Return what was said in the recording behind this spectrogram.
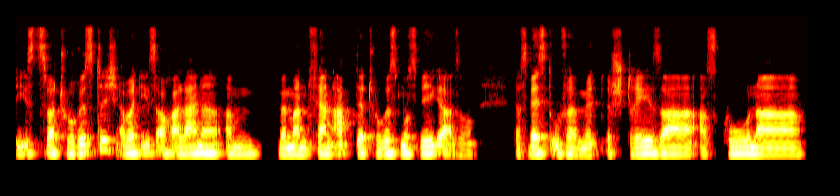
die ist zwar touristisch, aber die ist auch alleine, ähm, wenn man fernab der Tourismuswege, also das Westufer mit Stresa, Ascona,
